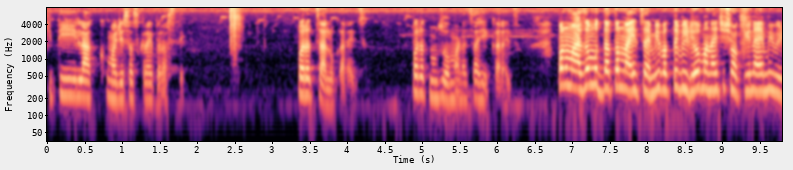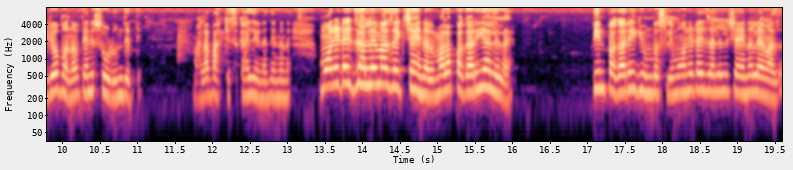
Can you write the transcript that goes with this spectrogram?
किती लाख माझे सबस्क्रायबर असते. परत चालू करायचं. परत जोमानाचा हे करायचं. पण माझा मुद्दा तर नाहीच आहे. मी फक्त व्हिडिओ बनायची शौकीन आहे. मी व्हिडिओ बनवते आणि सोडून देते. मला बाकीचं काय लेणं देणं नाही. मॉनिटाईज झालं आहे माझं एक चॅनल मला पगारही आलेला आहे. तीन पगारही घेऊन बसले. मॉनिटाईज झालेलं चॅनल आहे माझं.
